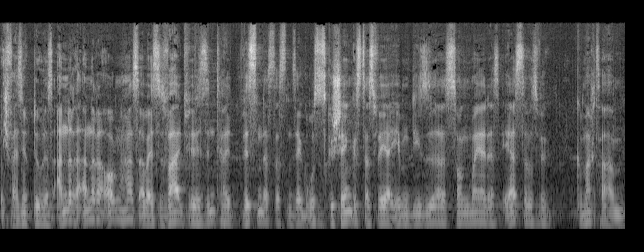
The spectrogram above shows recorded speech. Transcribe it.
ich weiß nicht, ob du das andere, andere Augen hast, aber es war halt, wir sind halt wissen, dass das ein sehr großes Geschenk ist, dass wir ja eben dieser Song war ja das erste, was wir gemacht haben.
